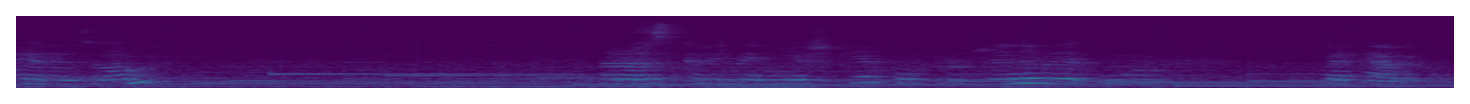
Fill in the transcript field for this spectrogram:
Ноги разом. Розкрили ніжки, попружинили у метелику.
